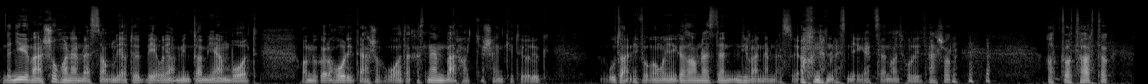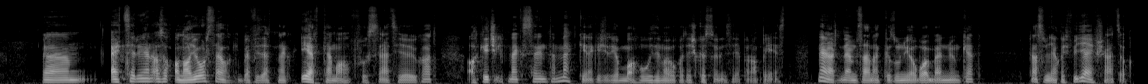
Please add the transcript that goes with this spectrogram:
De nyilván soha nem lesz Anglia többé olyan, mint amilyen volt, amikor a hódítások voltak, ezt nem bárhatja senki tőlük. Utalni fogom, hogy igazam lesz, de nyilván nem lesz olyan, nem lesz még egyszer nagy hódítások. Attól tartok. Um, egyszerűen azok a nagy országok, akik befizetnek, értem a frusztrációjukat, a kicsik meg szerintem meg kéne kicsit jobban húzni magukat és köszönni szépen a pénzt. Ne lehet, nem zárnak az unióból bennünket, de azt mondják, hogy figyelj, srácok,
